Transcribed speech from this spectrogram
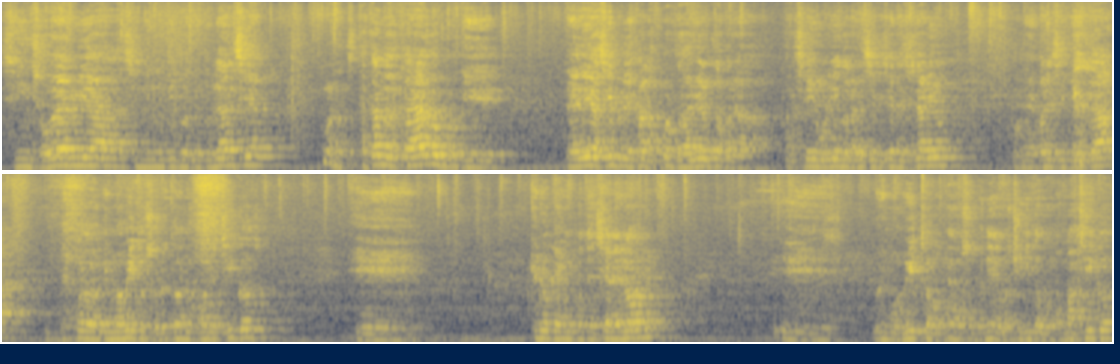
sin soberbia, sin ningún tipo de petulancia. Bueno, tratando de dejar algo porque la idea siempre es dejar las puertas abiertas para, para seguir volviendo las veces que sea necesario, porque me parece que acá, de acuerdo a lo que hemos visto, sobre todo en los jóvenes chicos, eh, creo que hay un potencial enorme. Eh, lo hemos visto, lo hemos sorprendido los chiquitos con los más chicos,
